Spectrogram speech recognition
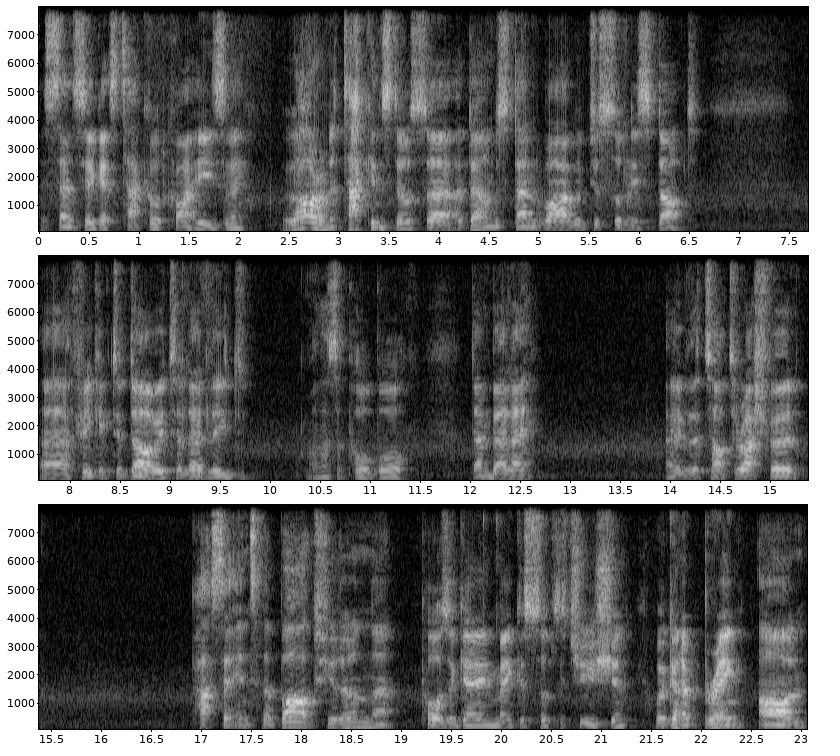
Asensio gets tackled quite easily. We are on attacking still, so I don't understand why we've just suddenly stopped. Uh, free kick to Derby to Ledley. Well, that's a poor ball. Dembele. Over the top to Rashford. Pass it into the box. Have done that. Pause the game. Make a substitution. We're going to bring on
